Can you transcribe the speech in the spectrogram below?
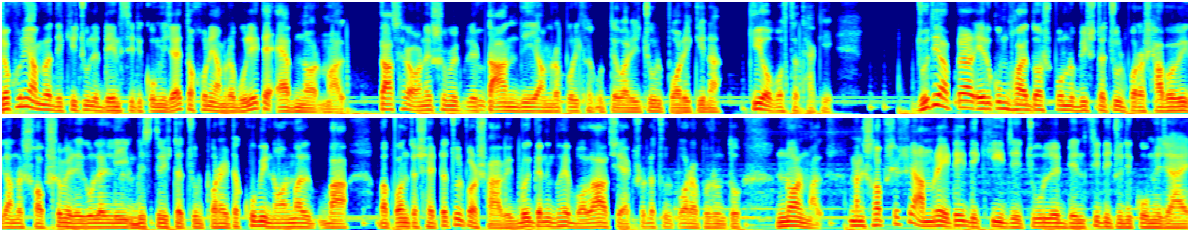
যখনই আমরা দেখি চুলের ডেন্সিটি কমে যায়, তখনই আমরা বলি এটা অ্যাবনর্মাল তাছাড়া অনেক সময় টান দিয়ে আমরা পরীক্ষা করতে পারি চুল পরে কিনা, কি অবস্থা থাকে। যদি আপনার এরকম হয় দশ, পনেরো, বিশটা চুল পড়া স্বাভাবিক আমরা সবসময় রেগুলারলি বিশ, ত্রিশটা চুল পড়া এটা খুবই নর্মাল বা বা পঞ্চাশ, ষাটটা চুল পড়া স্বাভাবিক। বৈজ্ঞানিকভাবে বলা আছে একশোটা চুল পড়া পর্যন্ত নর্মাল মানে সবশেষে আমরা এটাই দেখি যে চুলের ডেন্সিটি যদি কমে যায়,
